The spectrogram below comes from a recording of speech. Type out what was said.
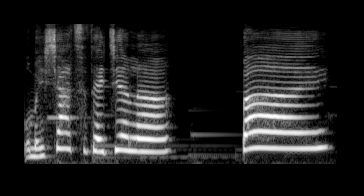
我们下次再见啦，拜。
